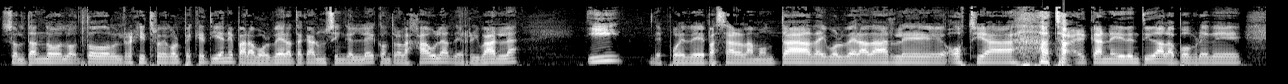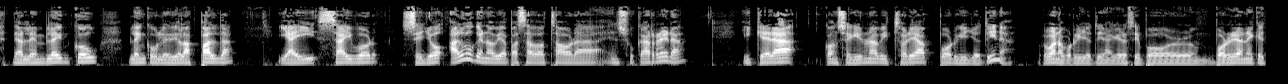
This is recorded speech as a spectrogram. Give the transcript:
soltando todo el registro de golpes que tiene para volver a atacar un single leg contra la jaula, derribarla y después de pasar a la montada y volver a darle hostia hasta el carne de identidad a la pobre de, de Arlen Blenko, Blenko le dio la espalda y ahí Cyborg selló algo que no había pasado hasta ahora en su carrera y que era conseguir una victoria por guillotina. Bueno, por guillotina, quiero decir, por, por a naked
